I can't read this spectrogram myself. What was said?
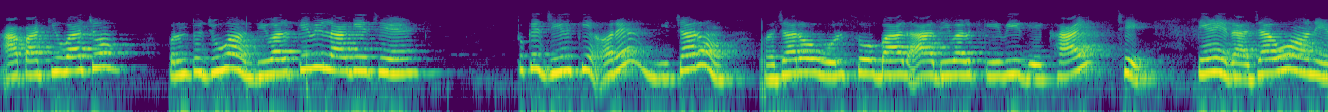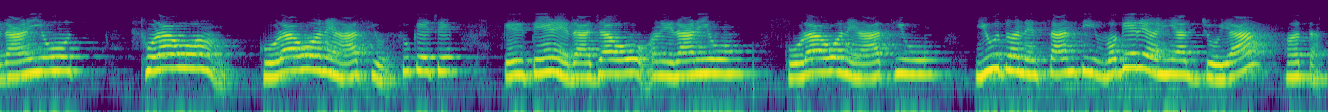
આ પાટિયું વાંચો. પરંતુ જુઓ, દિવાલ કેવી લાગે છે? તો કે ઝીલ કે, અરે, વિચારો. હજારો વર્ષો બાદ આ દિવાલ કેવી દેખાય છે? તેણે રાજાઓ અને રાણીઓ, થોડાઓ, ઘોડાઓ અને હાથીઓ શું કહે છે? કે તેણે રાજાઓ અને રાણીઓ, ઘોડાઓ અને હાથીઓ, યુદ્ધ અને શાંતિ વગેરે અહીંયા જોયા હતા.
